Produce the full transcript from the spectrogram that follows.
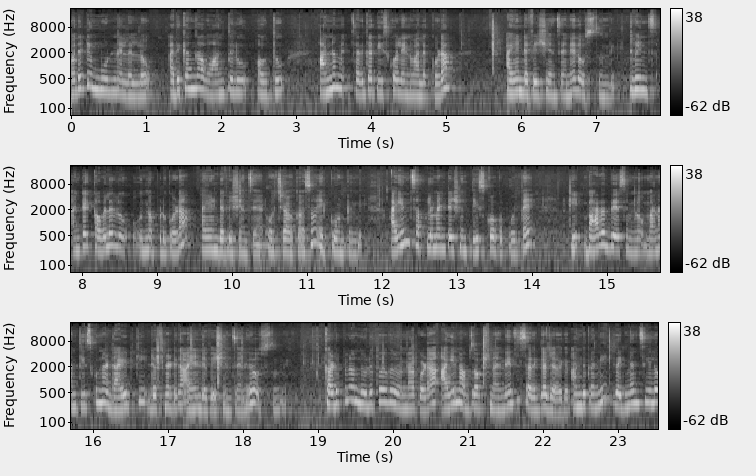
మొదటి మూడు నెలల్లో అధికంగా వాంతులు అవుతూ అన్నం సరిగ్గా తీసుకోలేని వాళ్ళకు కూడా అయన్ డెఫిషియన్సీ అనేది వస్తుంది. ట్విన్స్ అంటే కవలలు ఉన్నప్పుడు కూడా అయన్ డెఫిషియన్సీ వచ్చే అవకాశం ఎక్కువ ఉంటుంది. అయన్ సప్లిమెంటేషన్ తీసుకోకపోతే ఈ భారతదేశంలో మనం తీసుకున్న డైట్కి డెఫినెట్గా అయన్ డెఫిషియన్సీ అనేది వస్తుంది. కడుపులో నులిపురుగులు ఉన్నా కూడా అయన్ అబ్జార్ప్షన్ అనేది సరిగ్గా జరగదు. అందుకని ప్రెగ్నెన్సీలో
